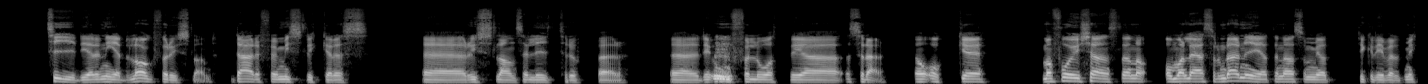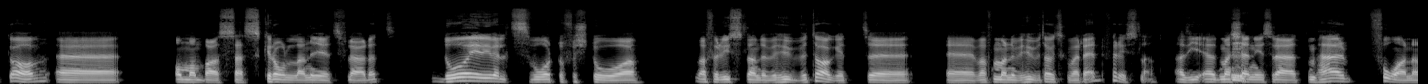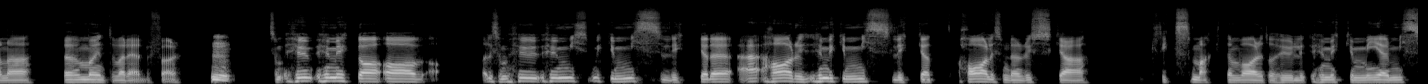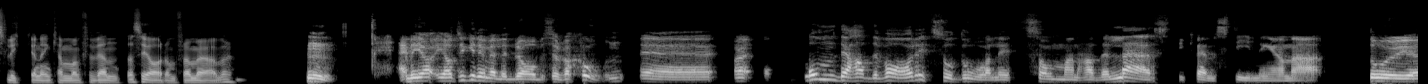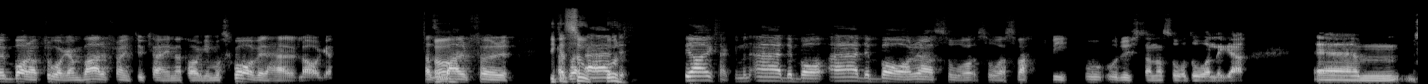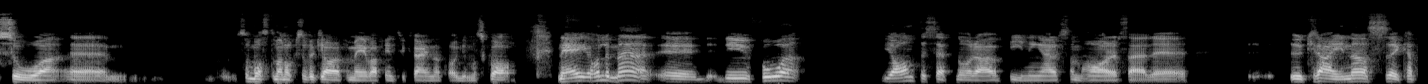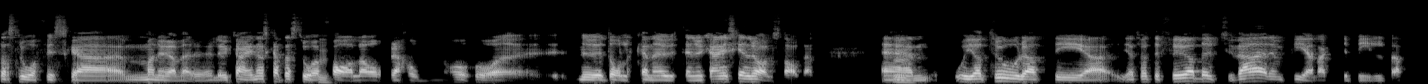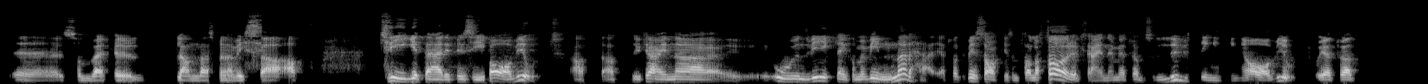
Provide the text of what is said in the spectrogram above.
tidigare nederlag för Ryssland. Därför misslyckades eh, Rysslands elittrupper det mm. oförlåtliga sådär. Och, eh, man får ju känslan om man läser de där nyheterna som jag tycker det är väldigt mycket av. Eh, om man bara så scrollar nyhetsflödet. Då är det väldigt svårt att förstå varför Ryssland överhuvudtaget eh, varför man överhuvudtaget ska vara rädd för Ryssland. Alltså, man mm. känner ju sådär att de här fånarna behöver man inte vara rädd för. Mm. Liksom, hur, hur mycket av, liksom, hur, hur mycket misslyckade har, hur mycket misslyckat har liksom den ryska krigsmakten varit och hur, hur mycket mer misslyckanden kan man förvänta sig av dem framöver? Mm. Jag, jag tycker det är en väldigt bra observation. Eh, om det hade varit så dåligt som man hade läst i kvällstidningarna, då är det bara frågan varför har inte Ukraina tagit Moskva vid det här laget? Alltså ja. varför... Vilka alltså, sopor! Ja, exakt. Men är det, ba, är det bara så, så svartvitt och, och ryssarna så dåliga um, så, um, så måste man också förklara för mig varför inte Ukraina tagit Moskva. Nej, jag håller med. Eh, det är ju få... Jag har inte sett några tidningar som har så här, eh, Ukrainas katastrofiska manöver, eller Ukrainas katastrofala mm. operation. Och, och, nu är dolkarna ute i den ukrainska generalstaben. Mm. Um, och jag tror, att det, jag tror att det föder tyvärr en felaktig bild att, uh, som verkar blandas mellan vissa, att kriget är i princip avgjort. Att, att Ukraina oundvikligen kommer vinna det här. Jag tror att det finns saker som talar för Ukraina, men jag tror absolut ingenting är avgjort. Och jag tror att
